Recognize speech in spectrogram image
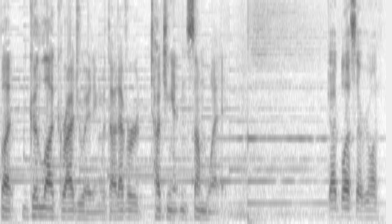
But good luck graduating without ever touching it in some way. God bless everyone.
